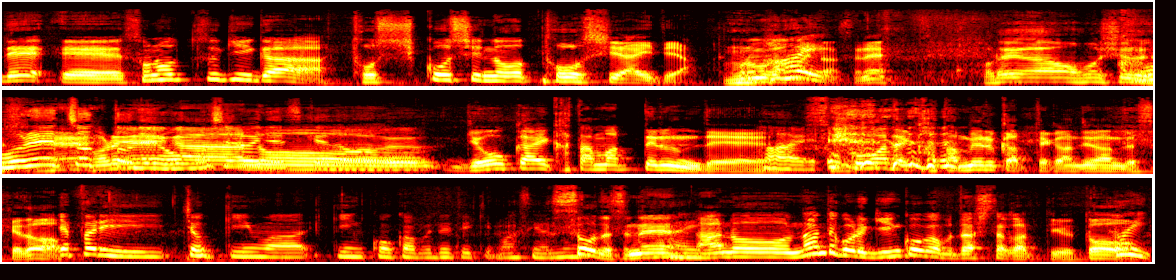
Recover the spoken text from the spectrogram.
で、えー、その次が、年越しの投資アイデア、これも考えたんですね。はいこれが面白いですね。これちょっとね、面白いですけど。業界固まってるんで、はい、そこまで固めるかって感じなんですけど。やっぱり直近は銀行株出てきますよね。そうですね。はい、あの、なんでこれ銀行株出したかっていうと、はい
